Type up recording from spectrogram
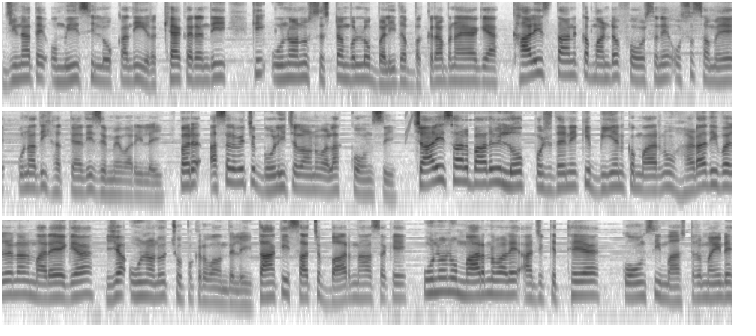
ਜਿਨ੍ਹਾਂ ਤੇ ਉਮੀਦ ਸੀ ਲੋਕਾਂ ਦੀ ਰੱਖਿਆ ਕਰਨ ਦੀ ਕਿ ਉਹਨਾਂ ਨੂੰ ਸਿਸਟਮ ਵੱਲੋਂ ਬਲੀ ਦਾ ਬੱਕਰਾ ਬਣਾਇਆ ਗਿਆ। ਖਾਲਿਸਤਾਨ ਕਮਾਂਡੋ ਫੋਰਸ ਨੇ ਉਸ ਸਮੇਂ ਉਹਨਾਂ ਦੀ ਹੱਤਿਆ ਦੀ ਜ਼ਿੰਮੇਵਾਰੀ ਲਈ। ਪਰ ਅਸਲ ਵਿੱਚ ਗੋਲੀ ਚਲਾਉਣ ਵਾਲਾ ਕੌਣ ਸੀ? 40 ਸਾਲ ਬਾਅਦ ਵੀ ਲੋਕ ਪੁੱਛਦੇ ਨੇ ਕਿ ਬੀਐਨ ਕੁਮਾਰ ਨੂੰ ਹੜਾ ਦੀ ਵਜ੍ਹਾ ਨਾਲ ਮਾਰਿਆ ਗਿਆ ਜਾਂ ਉਹਨਾਂ ਨੂੰ ਚੁੱਪ ਕਰਵਾਉਣ ਦੇ ਲਈ, ਤਾਂ ਕਿ ਸੱਚ ਬਾਹਰ ਨਾ ਆ ਸਕੇ। ਉਹਨਾਂ ਨੂੰ ਮਾਰਨ ਵਾਲੇ ਅੱਜ ਕਿੱਥੇ ਹੈ ਕੌਣ ਸੀ ਮਾਸਟਰਮਾਈਂਡ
